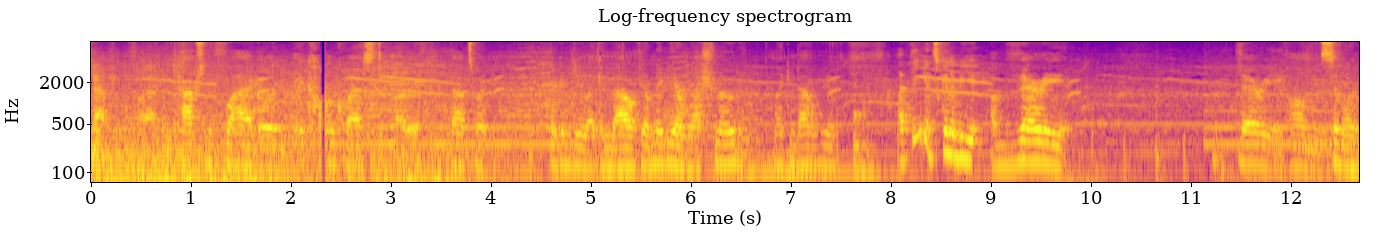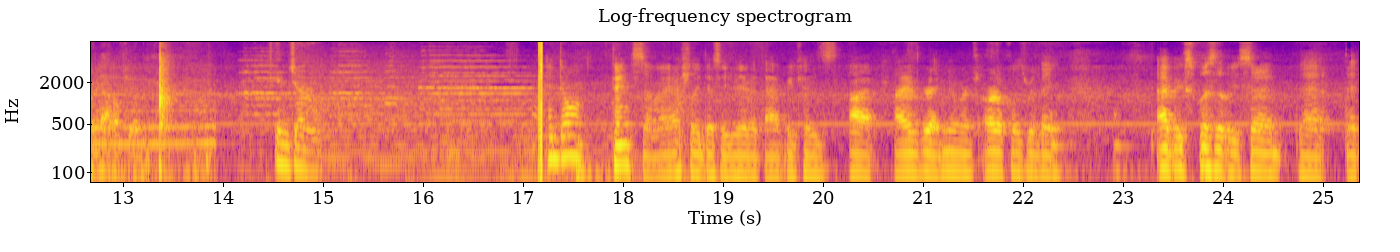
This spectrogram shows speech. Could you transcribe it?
Capture the flag. capture the flag or a conquest, uh, if that's what they're gonna do, like in Battlefield. Maybe a rush mode, like in Battlefield. I think it's gonna be a very, very um, similar to Battlefield in general. I don't think so. I actually disagree with that because I I've read numerous articles where they have explicitly said that, that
